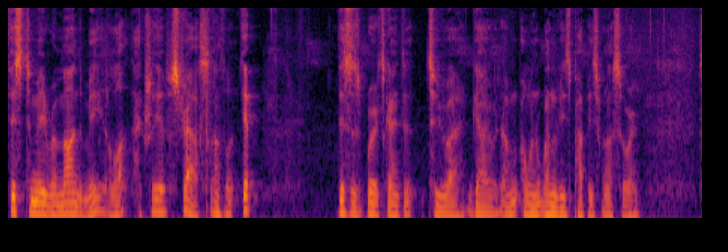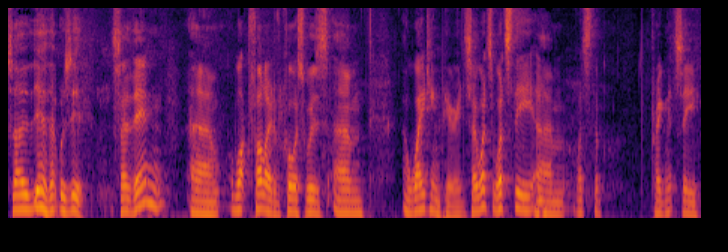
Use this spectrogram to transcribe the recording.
this to me reminded me a lot actually of Strauss. I thought, yep, this is where it's going to to uh, go. I wanted one of his puppies when I saw him. So yeah, that was it. So then, um, what followed, of course, was um, a waiting period. So what's what's the Mm. um, what's the pregnancy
